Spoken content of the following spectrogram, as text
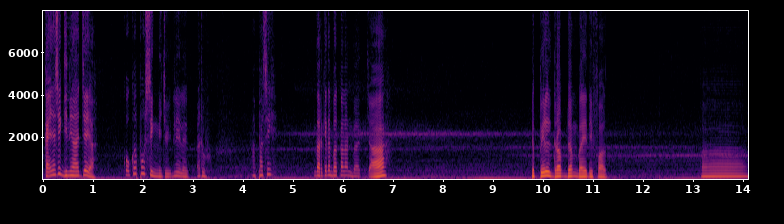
Kayaknya sih gini aja ya. Kok gua pusing nih cuy? Lihat. Aduh. Apa sih Ntar kita bakalan baca The pill drop them by default uh,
